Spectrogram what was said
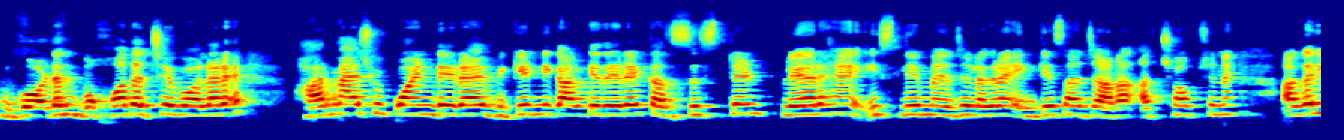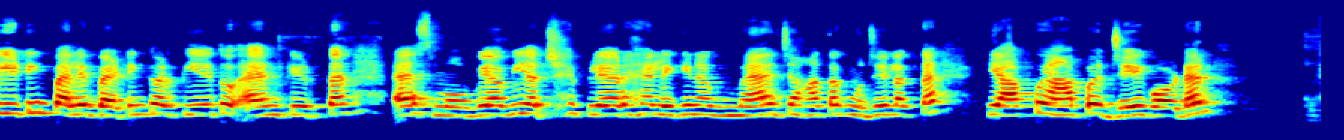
Gordon बहुत अच्छे बॉलर है। हर मैच में पॉइंट दे रहा है विकेट निकाल के दे रहे हैं कंसिस्टेंट प्लेयर हैं। इसलिए मुझे लग रहा है इनके साथ जाना अच्छा ऑप्शन है। अगर ये टीम पहले बैटिंग करती है तो एन कीर्तन एस मोविया भी अच्छे प्लेयर हैं, लेकिन अब मैं जहाँ तक मुझे लगता है कि आपको यहाँ पर जे गॉर्डन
